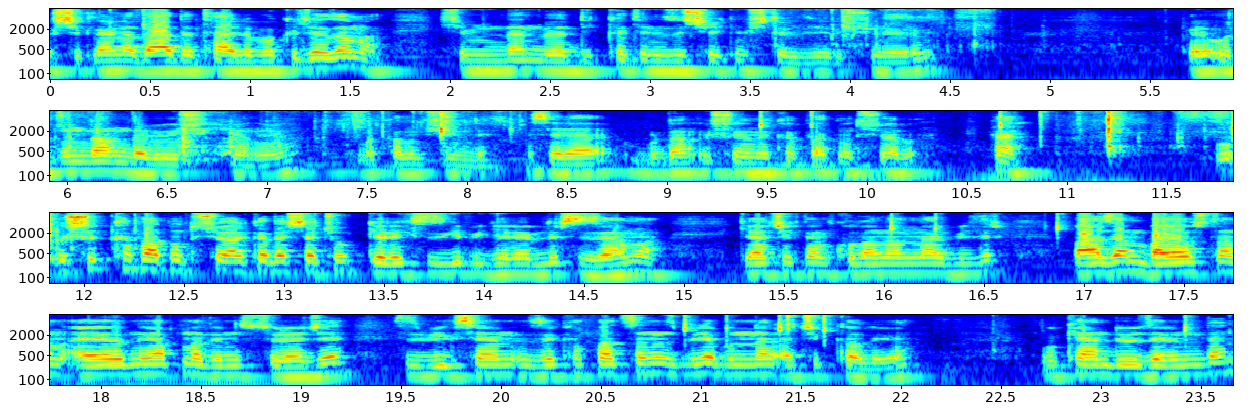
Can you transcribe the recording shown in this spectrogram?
Işıklarına daha detaylı bakacağız ama şimdiden böyle dikkatinizi çekmiştir diye düşünüyorum. Böyle ucundan da bir ışık yanıyor. Bakalım şimdi. Mesela buradan ışığını kapatma tuşuna bak. Heh. Bu ışık kapatma tuşu arkadaşlar çok gereksiz gibi gelebilir size ama gerçekten kullananlar bilir. Bazen BIOS'tan ayarını yapmadığınız sürece siz bilgisayarınızı kapatsanız bile bunlar açık kalıyor. Bu kendi üzerinden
